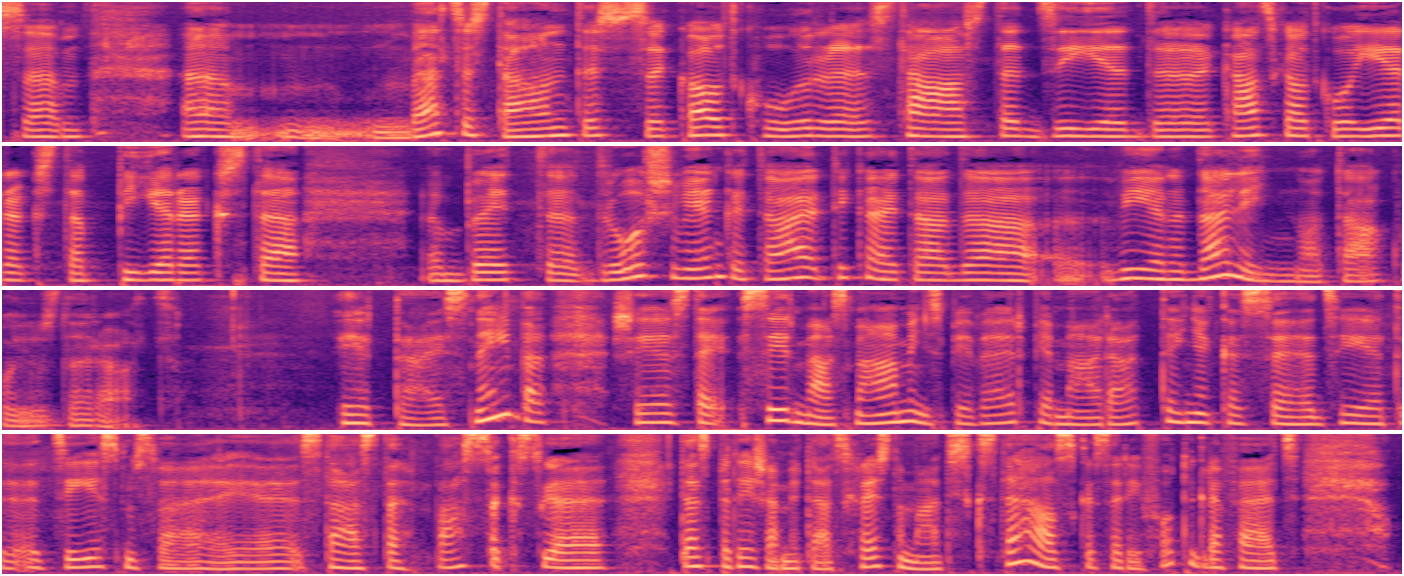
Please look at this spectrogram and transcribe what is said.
Vecas tantes kaut kur stāsta, dzied, kāds kaut ko ieraksta, pieraksta. Bet eh, droši vien, ka tā ir tikai tāda eh, viena daļiņa no tā, ko jūs darāt. Ir taisnība. Šīs sirmās māmiņas pie vērpjamā ratiņa, kas eh, dzied dziesmas vai stāsta pasakas, tas patiešām ir tāds hrestomātisks tēls, kas arī fotografēts.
